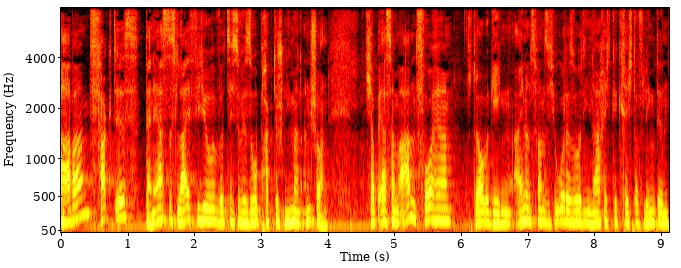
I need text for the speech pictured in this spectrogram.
Aber Fakt ist, dein erstes Live-Video wird sich sowieso praktisch niemand anschauen. Ich habe erst am Abend vorher, ich glaube gegen 21 Uhr oder so, die Nachricht gekriegt auf LinkedIn,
